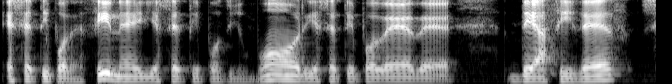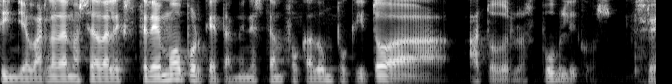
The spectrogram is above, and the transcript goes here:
ese tipo de cine y ese tipo de humor y ese tipo de, de, de acidez sin llevarla demasiado al extremo porque también está enfocado un poquito a, a todos los públicos. sí.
